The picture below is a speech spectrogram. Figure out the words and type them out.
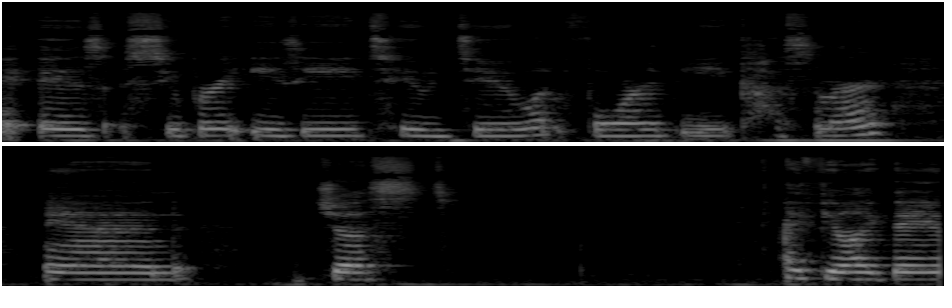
It is super easy to do for the customer and just I feel like they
